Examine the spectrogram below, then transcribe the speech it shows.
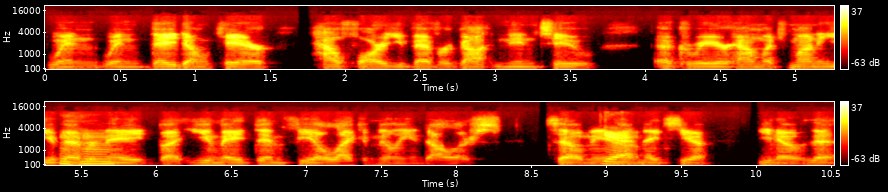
when when they don't care how far you've ever gotten into a career how much money you've mm-hmm. ever made but you made them feel like a million dollars so i mean yeah. that makes you you know the,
